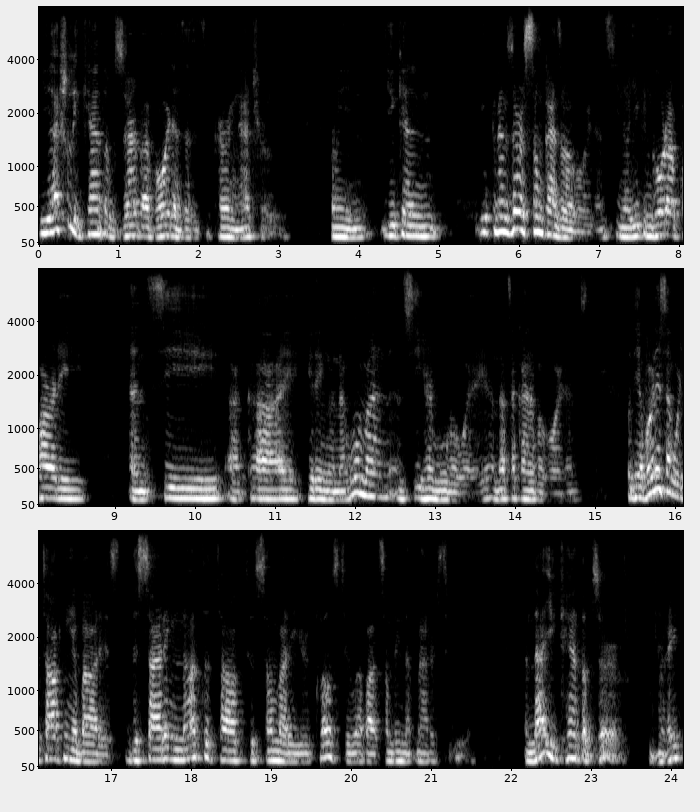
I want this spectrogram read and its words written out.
You actually can't observe avoidance as it's occurring naturally I mean, you can you can observe some kinds of avoidance. You know, you can go to a party and see a guy hitting on a woman and see her move away, and that's a kind of avoidance. But the avoidance that we're talking about is deciding not to talk to somebody you're close to about something that matters to you. And that you can't observe, right?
